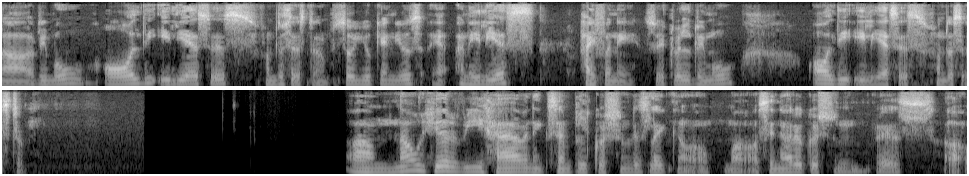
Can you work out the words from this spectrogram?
uh, remove all the aliases from the system so you can use unalias hyphen a. So it will remove all the aliases from the system um, now here we have an example question is like uh, a scenario question is uh,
